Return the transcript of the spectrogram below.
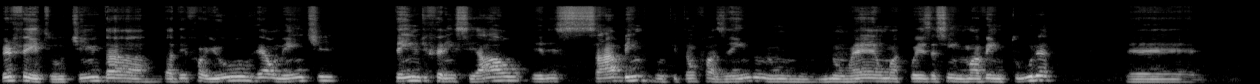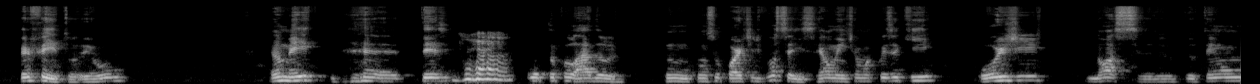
perfeito, o time da, da D4U realmente tem um diferencial, eles sabem o que estão fazendo, não, não é uma coisa assim, uma aventura. É, perfeito, eu amei é, ter protocolado com, com o suporte de vocês. Realmente é uma coisa que hoje, nossa, eu, tenho um,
